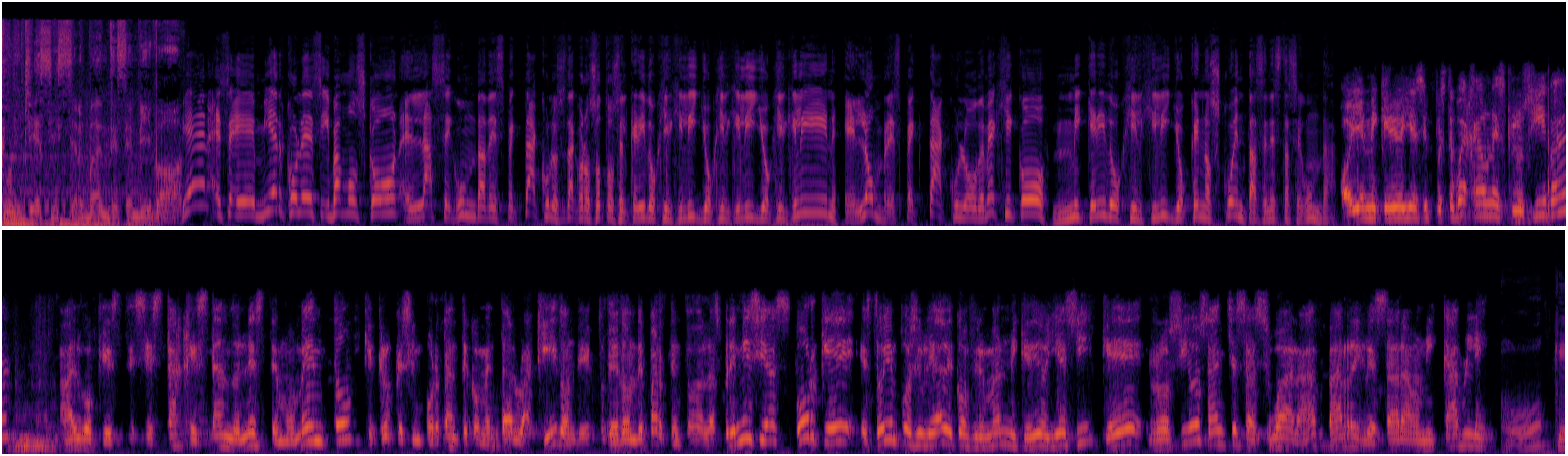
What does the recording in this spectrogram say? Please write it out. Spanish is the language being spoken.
con Jesse Cervantes en vivo. Bien, es eh, miércoles y vamos con la segunda de espectáculos. Está con nosotros el querido Gilgilillo, Gilgilillo, Gilgilín, el hombre espectáculo de México. Mi querido Gilgilillo, ¿qué nos cuentas en esta segunda? Oye, mi querido Jesse, pues te voy a dejar una exclusiva, algo que este, se está gestando en este momento y que creo que es importante comentarlo aquí, donde, de donde parten todas las primicias, porque estoy en posibilidad de confirmar, mi querido Jesse, que Rocío Sánchez Azuara va a regresar a Unicable. Ok,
